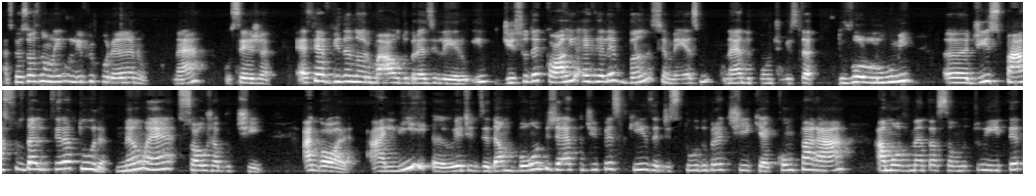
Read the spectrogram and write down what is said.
As pessoas não leem um livro por ano, né? Ou seja, essa é a vida normal do brasileiro. E disso decorre a relevância mesmo, né, do ponto de vista do volume uh, de espaços da literatura. Não é só o jabuti. Agora, ali, eu ia te dizer, dá um bom objeto de pesquisa, de estudo para ti, que é comparar a movimentação no Twitter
